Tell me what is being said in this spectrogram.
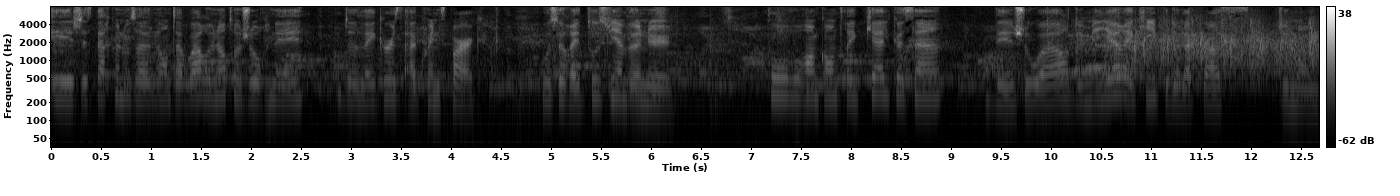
et j'espère que nous allons avoir une autre journée de Lakers à Queen's Park. Vous serez tous bienvenus pour vous rencontrer quelques-uns des joueurs de meilleure équipe de la crosse du monde.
